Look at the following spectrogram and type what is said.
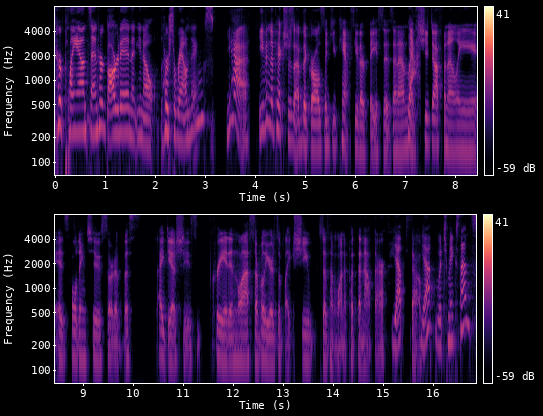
her plants and her garden and you know her surroundings Yeah. Even the pictures of the girls, like you can't see their faces. And I'm Yeah. like, she definitely is holding to sort of this idea she's created in the last several years of like, she doesn't want to put them out there. yep So, yep which makes sense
